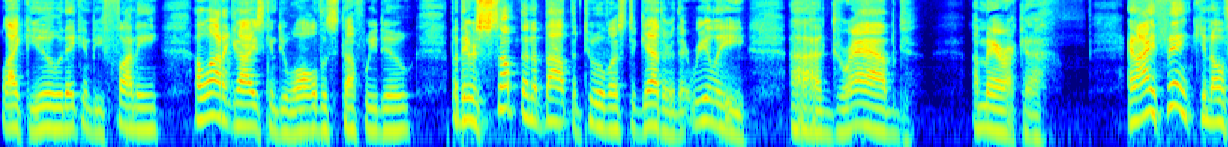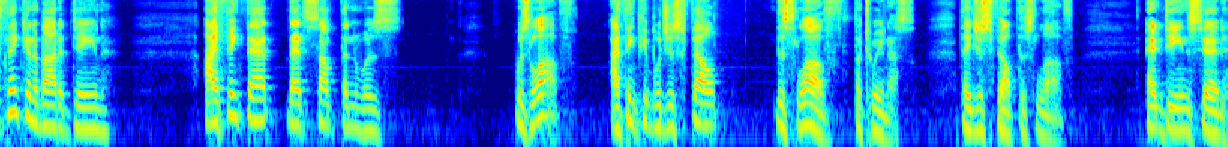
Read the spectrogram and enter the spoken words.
like you, they can be funny. A lot of guys can do all the stuff we do. But there's something about the two of us together that really uh, grabbed America. And I think, you know, thinking about it, Dean, I think that that something was was love. I think people just felt this love between us. They just felt this love. And Dean said,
